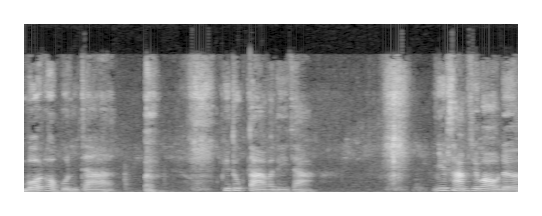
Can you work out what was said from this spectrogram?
โบสขอบคุณจ้า พี่ทุกตาสวัสดีจ้ายี่สามสิบเอาเด้อ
